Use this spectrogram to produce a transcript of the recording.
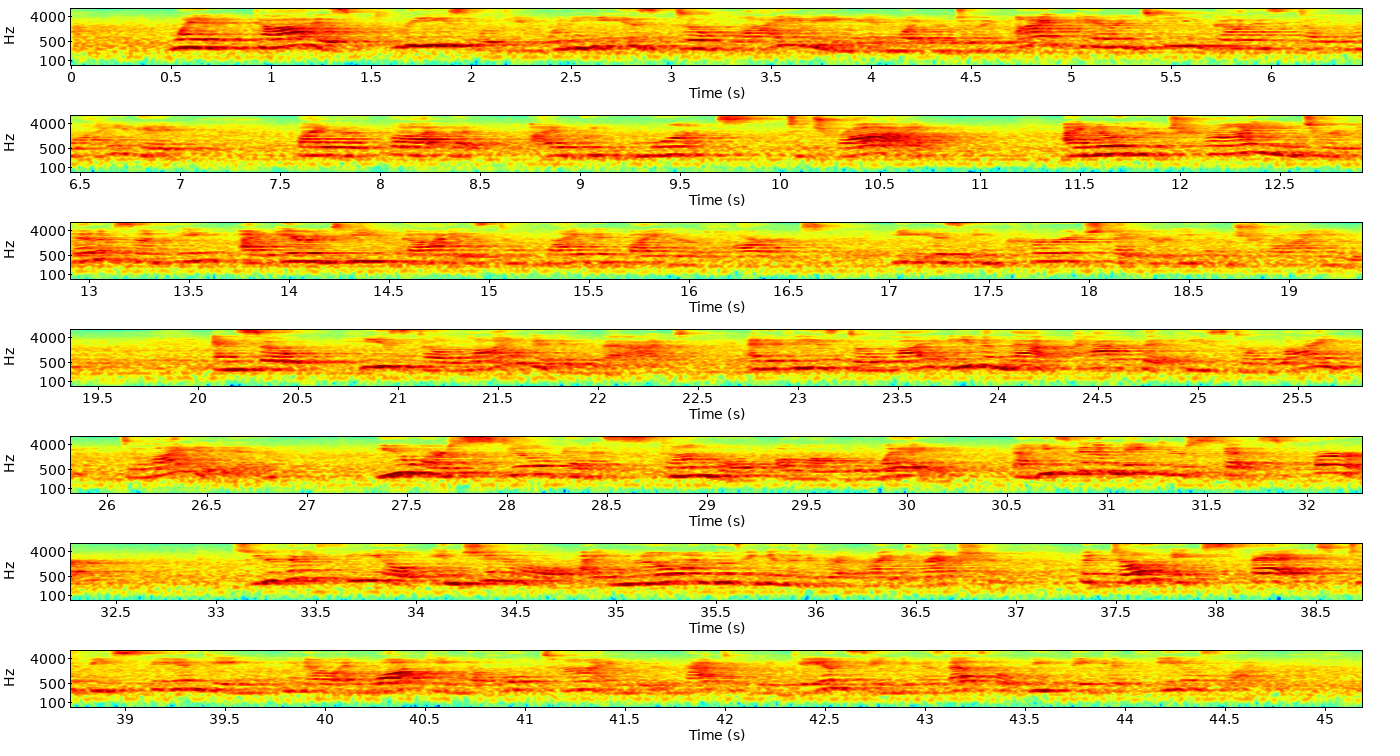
when God is pleased with you, when He is delighting in what you're doing, I guarantee you God is delighted by the thought that I would want to try. I know you're trying to repent of something. I guarantee you God is delighted by your heart. He is encouraged that you're even trying. And so he's delighted in that. And if he's delight, even that path that he's delight, delighted in, you are still going to stumble along the way. Now he's going to make your steps firm. So you're going to feel, in general, I know I'm moving in the direct, right direction, but don't expect to be standing, you know, and walking the whole time, You're practically dancing, because that's what we think it feels like.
